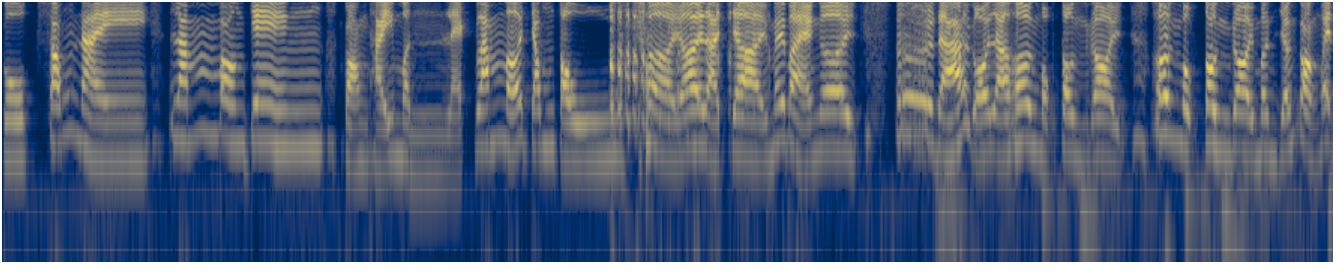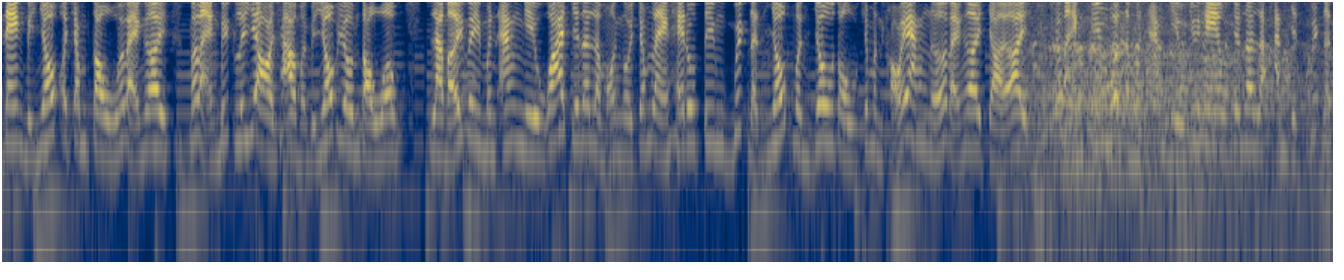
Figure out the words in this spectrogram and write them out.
Cuộc sống này lắm bon chen, Còn thấy mình lẹt lắm ở trong tù. Trời ơi là trời, mấy bạn ơi. Đã gọi là hơn một tuần rồi, Hơn một tuần rồi mình vẫn còn mới đang bị nhốt ở trong tù mấy bạn ơi. Mấy bạn biết lý do sao mình bị nhốt vô trong tù không? Là bởi vì mình ăn nhiều quá cho nên là mọi người trong làng Hero Team quyết định nhốt mình vô tù cho mình khỏi ăn nữa bạn ơi. Trời ơi, các bạn kêu là mình ăn nhiều như heo cho nên là anh Dịch quyết định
